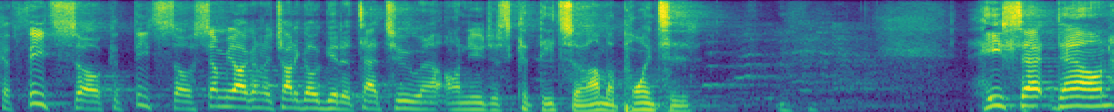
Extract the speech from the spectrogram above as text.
Kathizo, kathizo. Some of y'all are gonna try to go get a tattoo on you, just kathizo. I'm appointed. He sat down,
